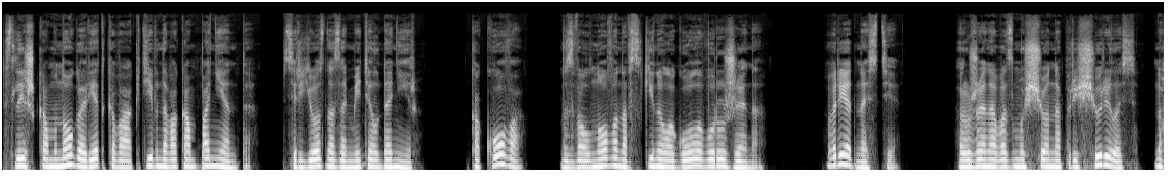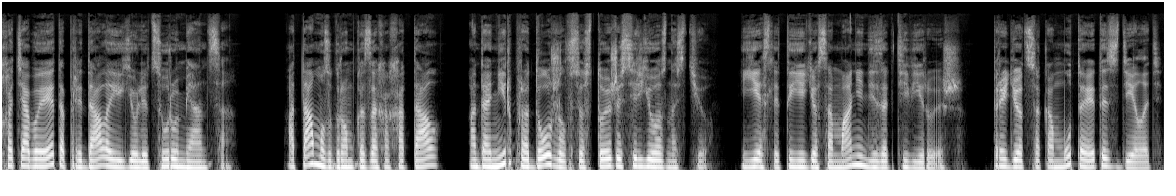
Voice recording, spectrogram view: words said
слишком много редкого активного компонента, серьезно заметил Данир. Какого? взволнованно вскинула голову Ружена. Вредности. Ружена возмущенно прищурилась, но хотя бы это придало ее лицу румянца. А Тамус громко захохотал, а Данир продолжил все с той же серьезностью. Если ты ее сама не дезактивируешь, придется кому-то это сделать.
